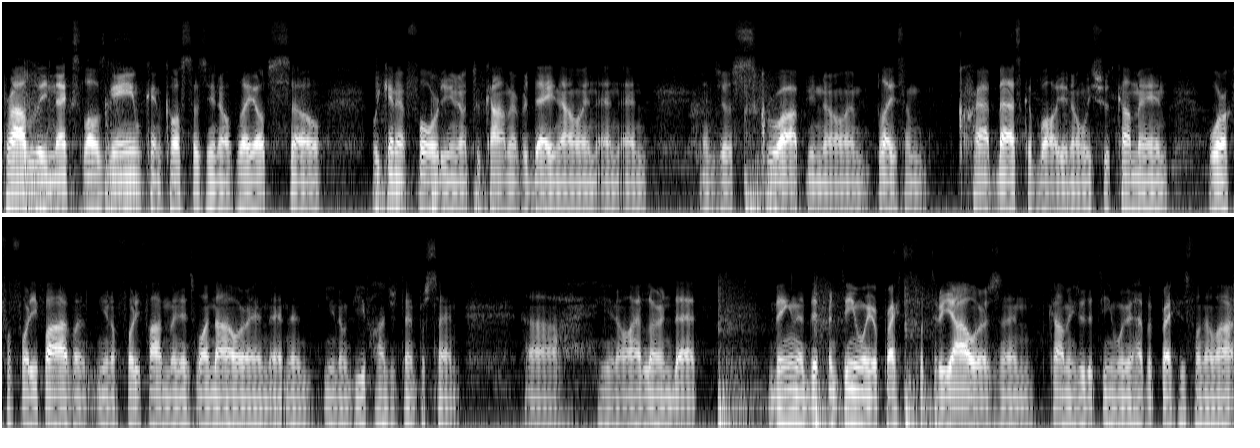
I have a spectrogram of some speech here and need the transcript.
probably next lost game can cost us, you know, playoffs. So we can afford, you know, to come every day now and and and and just screw up, you know, and play some crap basketball. You know, we should come in work for 45, uh, you know, 45 minutes, one hour, and, and, and you know, give 110%. Uh, you know, I learned that being in a different team where you practice for three hours and coming to the team where you have a practice for, an hour,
